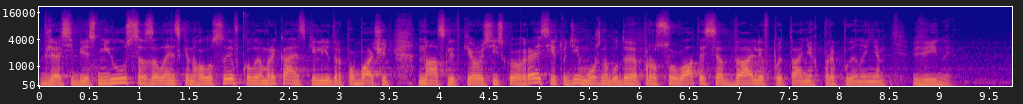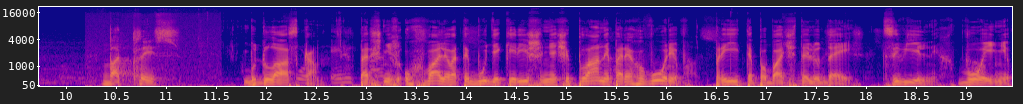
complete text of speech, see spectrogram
для CBS News. Зеленський наголосив, коли американський лідер побачить наслідки російської агресії, тоді можна буде просуватися далі в питаннях припинення війни. But please, Будь ласка, перш ніж ухвалювати будь-які рішення чи плани переговорів, приїдьте побачити людей, цивільних, воїнів,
